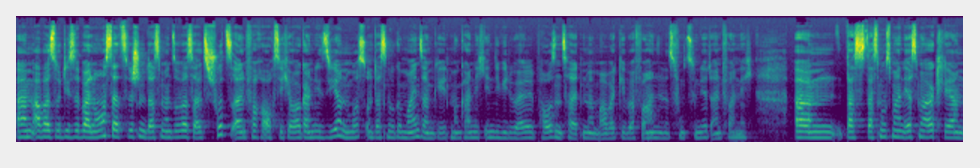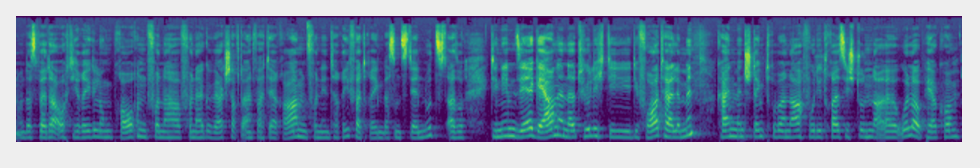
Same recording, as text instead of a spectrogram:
Ähm, aber so diese Balance dazwischen, dass man sowas als Schutz einfach auch sich organisieren muss und das nur gemeinsam geht. Man kann nicht individuell Pausenzeiten mit dem Arbeitgeber verhandeln, das funktioniert einfach nicht. Ähm, das, das muss man erstmal erklären. Und dass wir da auch die Regelungen brauchen von der, von der Gewerkschaft, einfach der Rahmen von den Tarifverträgen, dass uns der nutzt. Also die nehmen sehr gerne natürlich die, die Vorteile mit. Kein Mensch denkt darüber nach, wo die 30 Stunden äh, Urlaub herkommen,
